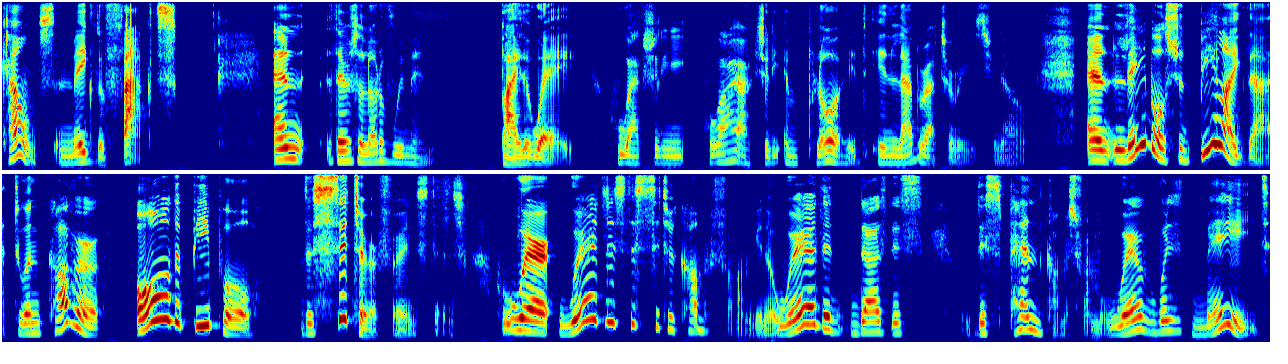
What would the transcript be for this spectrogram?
counts and make the facts. And there's a lot of women by the way who actually who are actually employed in laboratories, you know. And labels should be like that to uncover all the people, the sitter, for instance, who were where does this sitter come from? You know, where does this this pen comes from? Where was it made?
